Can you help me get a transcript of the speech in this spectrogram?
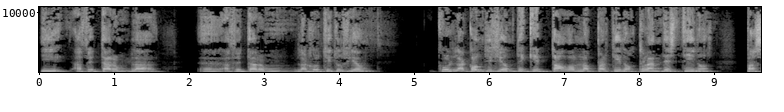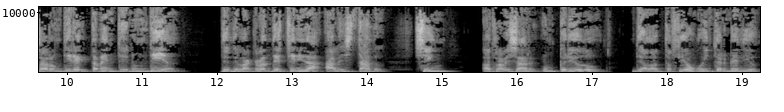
y aceptaron la, eh, aceptaron la Constitución con la condición de que todos los partidos clandestinos pasaron directamente en un día desde la clandestinidad al Estado, sin atravesar un periodo de adaptación o intermedio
